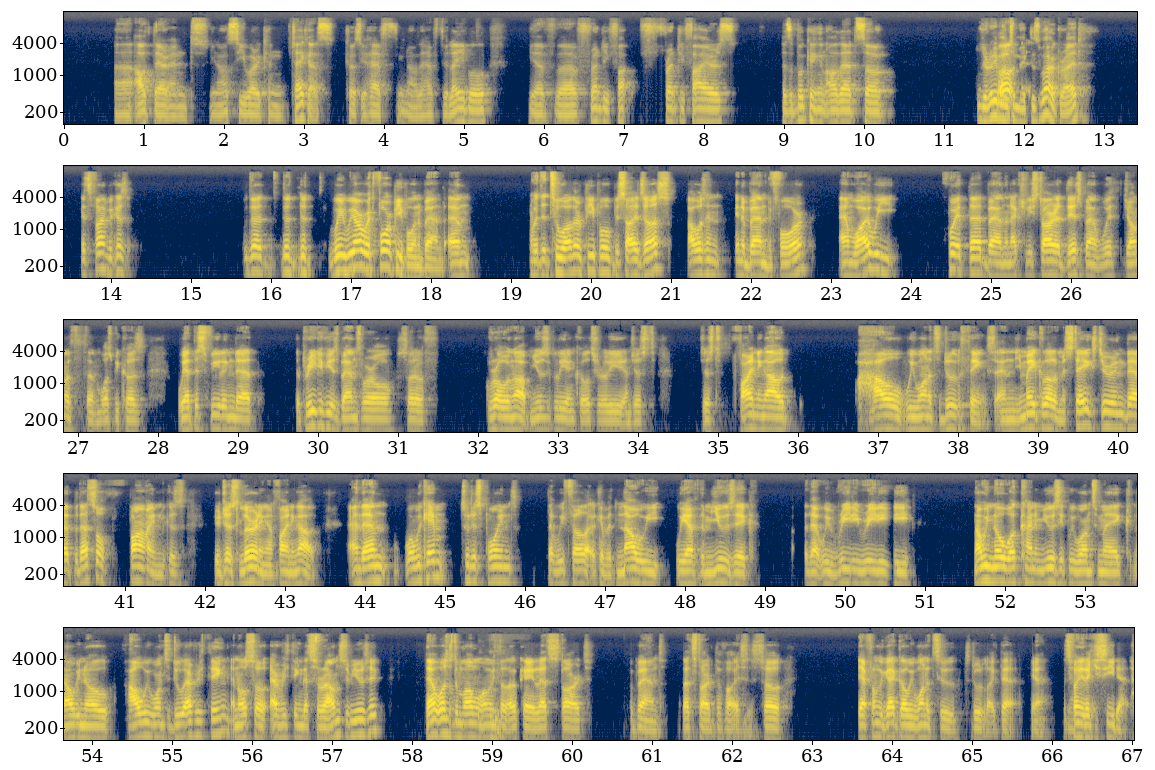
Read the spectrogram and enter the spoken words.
uh, out there and you know see where it can take us. Because you have you know they have the label you have uh, friendly fi- friendly fires as a booking and all that. So you really want to make this work right? It's fun because the, the the we we are with four people in a band and with the two other people besides us i was in in a band before. And why we quit that band and actually started this band with jonathan was because we had this feeling that the previous bands were all sort of growing up musically and culturally and just just finding out how we wanted to do things. And you make a lot of mistakes during that but that's all fine because you're just learning and finding out. And then when we came to this point that we felt like okay but now we we have the music that we really really now we know what kind of music we want to make. Now we know how we want to do everything and also everything that surrounds the music that was the moment when we thought okay let's start a band. Let's start the Vices. So yeah from the get-go we wanted to to do it like that. Yeah. It's Yeah. funny that you see that.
